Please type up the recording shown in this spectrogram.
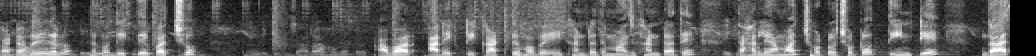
কাটা হয়ে গেল। দেখো, দেখতেই পাচ্ছ। আবার আরেকটি কাটতে হবে এইখানটাতে, মাঝখানটাতে। তাহলে আমার ছোট ছোট তিনটে গাছ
